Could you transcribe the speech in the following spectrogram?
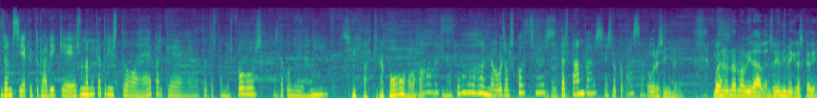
Doncs sí, aquest horari que és una mica tristor, eh? Perquè tot es fa més fosc, has de conduir de nit. Sí, oh, quina por! Oh, quina por, no veus els cotxes, t'estampes, és el que passa. Pobra senyora. Bueno, Norma Vidal, ens veiem dimecres que ve.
